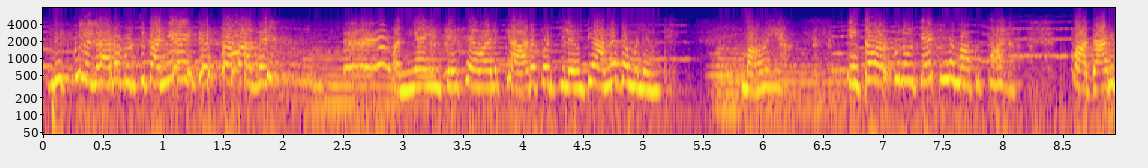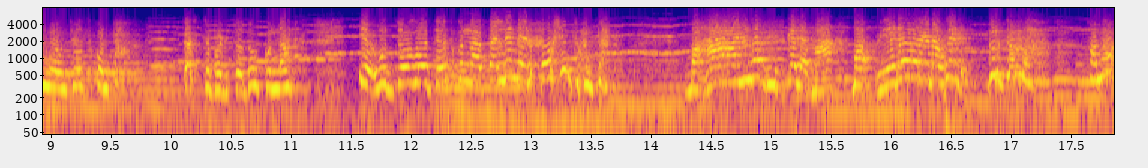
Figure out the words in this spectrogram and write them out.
నిప్పులు ఆడపడుచుకు అన్యాయం చేస్తావా అన్నయ్య? అన్యాయం చేసే వాళ్ళకి ఆడపడుచులేమిటి అన్నదమ్ములేమిటి మావయ్య ఇంతవరకు నువ్వు చేసింది మాకు చాలు. మా దారి మేము చూసుకుంటాం. కష్టపడి చదువుకున్నాం. ఏ ఉద్యోగం చేసుకున్నా తల్లి నేను పోషించుకుంటాను. మహారాణిగా తీసుకెళ్ళమ్మా. మా పీడ దుర్గమ్మ. అమ్మా.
